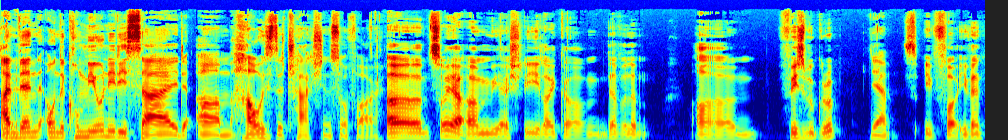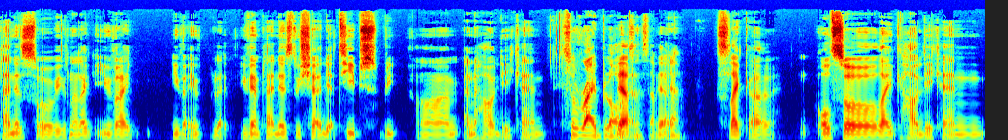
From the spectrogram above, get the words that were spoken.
And then on the community side, um, how is the traction so far? Um. So yeah. Um. We actually like um develop um Facebook group Yeah. for event planners. So we're gonna like invite event event planners to share their tips um and how they can. So write blogs Yeah, and stuff. yeah. Yeah. It's like uh also like how they can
